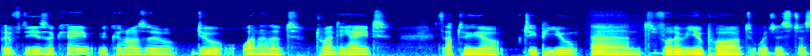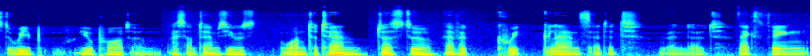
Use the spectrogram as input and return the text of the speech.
50 is okay. You can also do 128. It's up to your GPU. And for the viewport, which is just a viewport, um, I sometimes use 1 to 10 just to have a quick glance at it rendered. Next thing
